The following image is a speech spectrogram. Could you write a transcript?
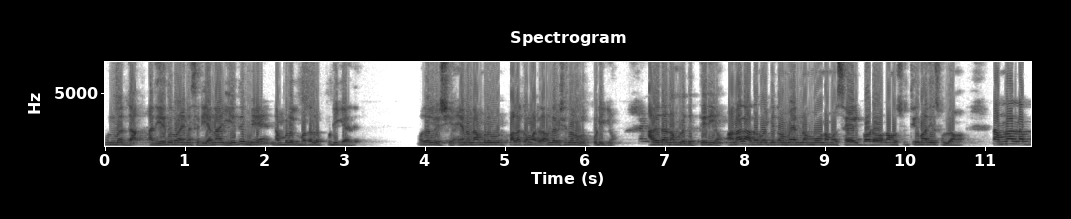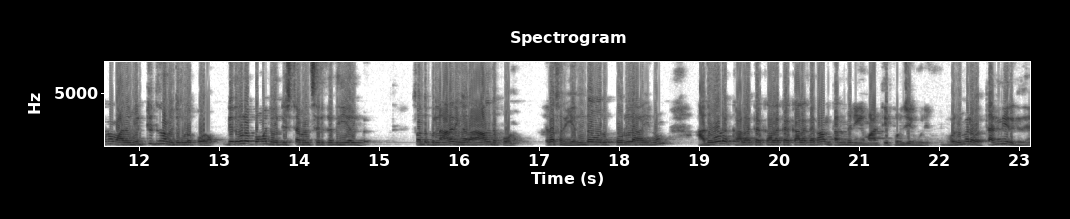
உண்மைதான். அது எதுவாயினும் சரி. ஏன்னா எதுவுமே நம்மளுக்கு முதல்ல பிடிக்காது. முதல் விஷயம். ஏன்னா நம்மளுக்கு ஒரு பழக்கமா இருக்கு அந்த விஷயம் தான் நம்மளுக்கு பிடிக்கும். அதுதான் நம்மளுக்கு தெரியும். அதனால அதை நோக்கி நம்ம எண்ணமோ நம்ம செயல்பாடோ நம்ம சுத்தியும் அதே சொல்லுவாங்க. நம்மளால என்ன பண்ணுவோம்? அதை விட்டுட்டு நம்ம இதுக்குள்ள போறோம். இதுக்குள்ள போகும்போது ஒரு டிஸ்டர்பன்ஸ் இருக்கிறது இயல்பு. சொந்த பொருள் ஆனா நீங்க அதை ஆழ்ந்து போகணும். அதான் சார் எந்த ஒரு பொருளாயினும் அதோட கலக்க கலக்க கலக்க தான் அந்த தன்மை நீங்க மாற்றி புரிஞ்சுக்க முடியும். இப்போ ஒண்ணு மேலே ஒரு தண்ணி இருக்குது.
